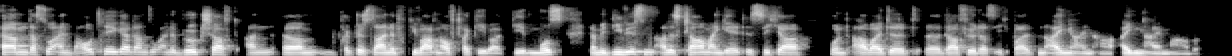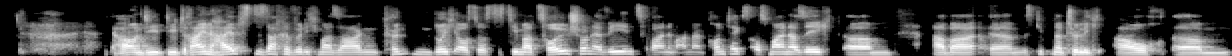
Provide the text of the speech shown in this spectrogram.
ähm, dass so ein Bauträger dann so eine Bürgschaft an ähm, praktisch seine privaten Auftraggeber geben muss, damit die wissen, alles klar, mein Geld ist sicher und arbeitet äh, dafür, dass ich bald ein Eigenheim, Eigenheim habe. Ja, und die, die dreieinhalbste Sache, würde ich mal sagen, könnten durchaus, du das Thema Zoll schon erwähnt, zwar in einem anderen Kontext aus meiner Sicht, ähm, aber ähm, es gibt natürlich auch ähm,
